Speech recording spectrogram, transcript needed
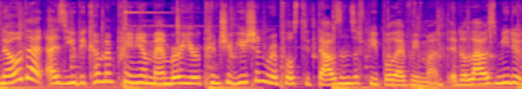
Know that as you become a premium member, your contribution ripples to thousands of people every month. It allows me to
